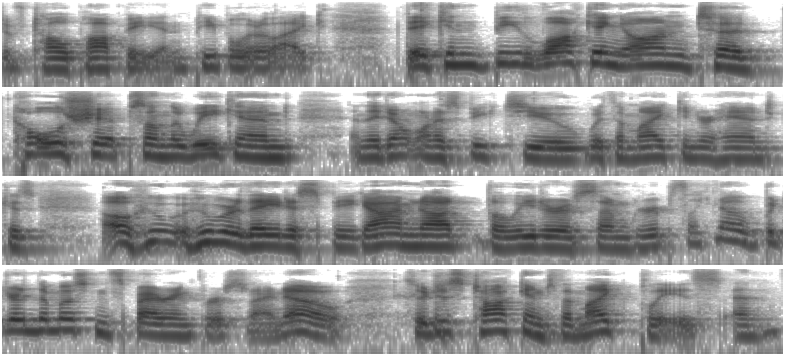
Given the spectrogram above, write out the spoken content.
of tall poppy, and people are like, they can be locking on to coal ships on the weekend, and they don't want to speak to you with a mic in your hand because, oh, who who are they to speak? I'm not the leader of some group. It's like, no, but you're the most inspiring person I know, so just talk into the mic, please. And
